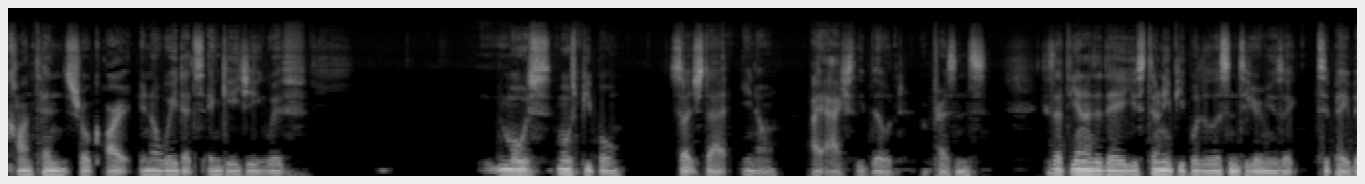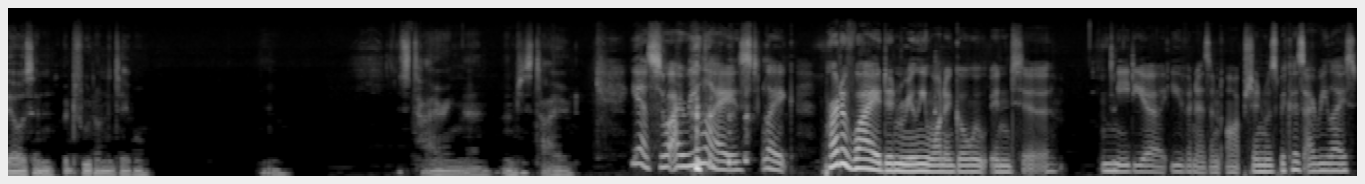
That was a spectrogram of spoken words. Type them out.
content stroke art in a way that's engaging with most most people such that you know I actually build a presence because at the end of the day you still need people to listen to your music to pay bills and put food on the table yeah. It's tiring, man. I'm just tired. Yeah, so I realized like part of why I didn't really want to go into media even as an option was because I realized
